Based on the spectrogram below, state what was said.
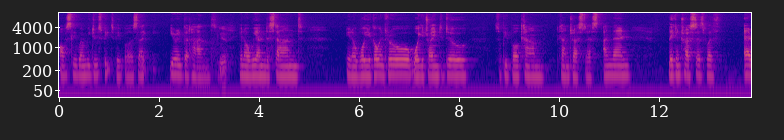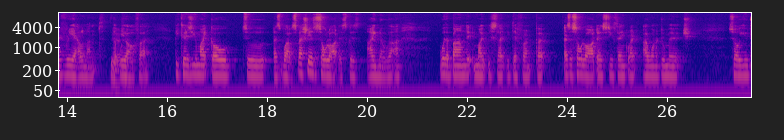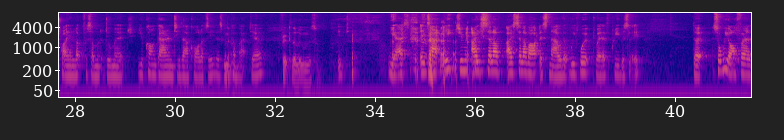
obviously, when we do speak to people, it's like you're in good hands. yeah, You know, we understand, you know, what you're going through, what you're trying to do, so people can can trust us, and then they can trust us with every element that Yeah, we sure. offer, because you might go to as well, especially as a solo artist, because I know that with a band it might be slightly different, but as a solo artist, you think right, I want to do merch. So you try and look for someone to do merch. You can't guarantee that quality that's going to No. come back to you. fruit to the looms. It, yes, exactly. Do you mean I still have I still have artists now that we've worked with previously. That so we offer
